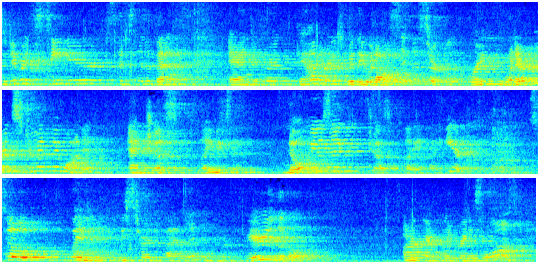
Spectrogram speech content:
to different senior citizen events and different gatherings where they would all sit in a circle, bring whatever instrument they wanted, and just play music. No music, just play by ear. So when we started violin and we were very little, our grandpa would bring us along.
